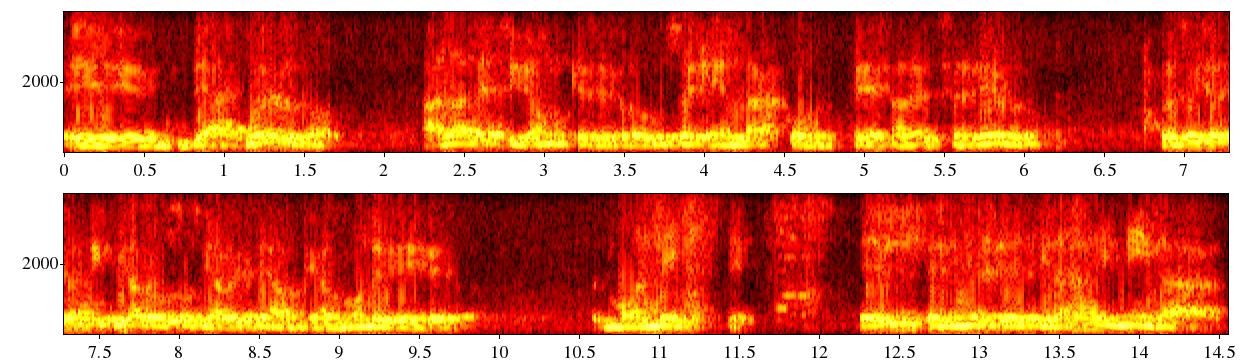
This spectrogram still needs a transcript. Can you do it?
eh, de acuerdo a la lesión que se produce en la corteza del cerebro. Por eso hay que ser muy cuidadosos y a veces, aunque a uno le moleste él tenía que decir, ay, mira,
